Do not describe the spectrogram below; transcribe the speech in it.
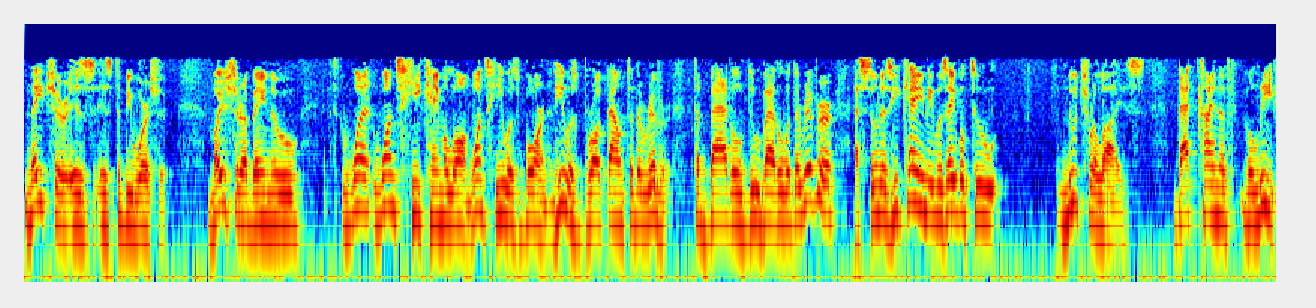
nature is is to be worshipped. Moshe Rabbeinu, once he came along, once he was born, and he was brought down to the river to battle, do battle with the river, as soon as he came, he was able to neutralize that kind of belief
